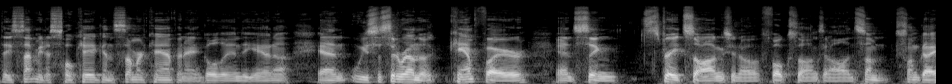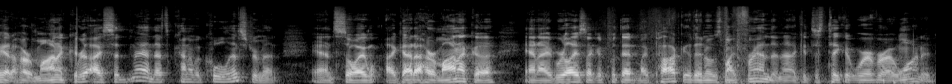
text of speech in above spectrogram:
they sent me to Pokagon summer camp in Angola, Indiana, and we used to sit around the campfire and sing straight songs, you know, folk songs and all. And some some guy had a harmonica. I said, "Man, that's kind of a cool instrument." And so I, I got a harmonica, and I realized I could put that in my pocket, and it was my friend, and I could just take it wherever I wanted.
